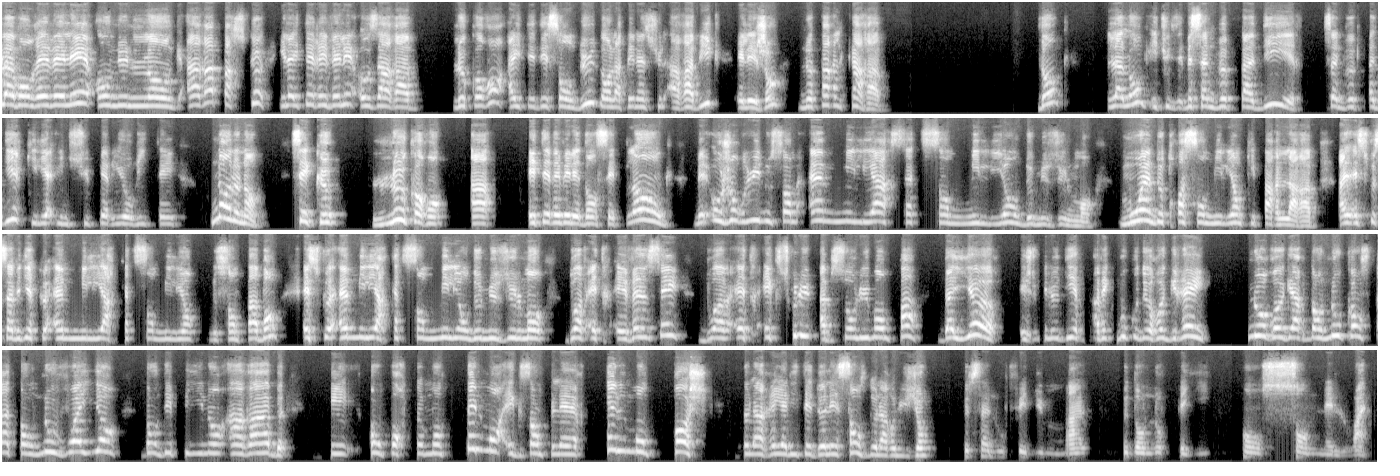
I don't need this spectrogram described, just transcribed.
l'avons révélé en une langue arabe parce qu'il a été révélé aux Arabes. Le Coran a été descendu dans la péninsule arabique et les gens ne parlent qu'arabe. Donc, la langue utilisée. Mais ça ne veut pas dire ça ne veut pas dire qu'il y a une supériorité. Non, non, non. C'est que le Coran a été révélé dans cette langue Mais aujourd'hui, nous sommes 1 milliard 700 millions de musulmans, moins de 300 millions qui parlent l'arabe. Ah, est-ce que ça veut dire que 1 milliard 400 millions ne sont pas bons? Est-ce que 1 milliard 400 millions de musulmans doivent être évincés, doivent être exclus? Absolument pas. D'ailleurs, et je vais le dire avec beaucoup de regret, nous regardons, nous constatons, nous voyons dans des pays non arabes des comportements tellement exemplaires, tellement proches de la réalité, de l'essence de la religion, que ça nous fait du mal que dans nos pays, on s'en éloigne.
